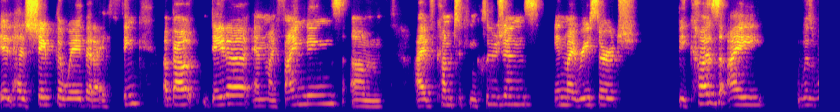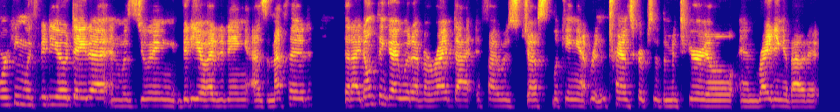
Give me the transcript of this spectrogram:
it has shaped the way that I think about data and my findings. Um, I've come to conclusions in my research because I was working with video data and was doing video editing as a method that I don't think I would have arrived at if I was just looking at written transcripts of the material and writing about it.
